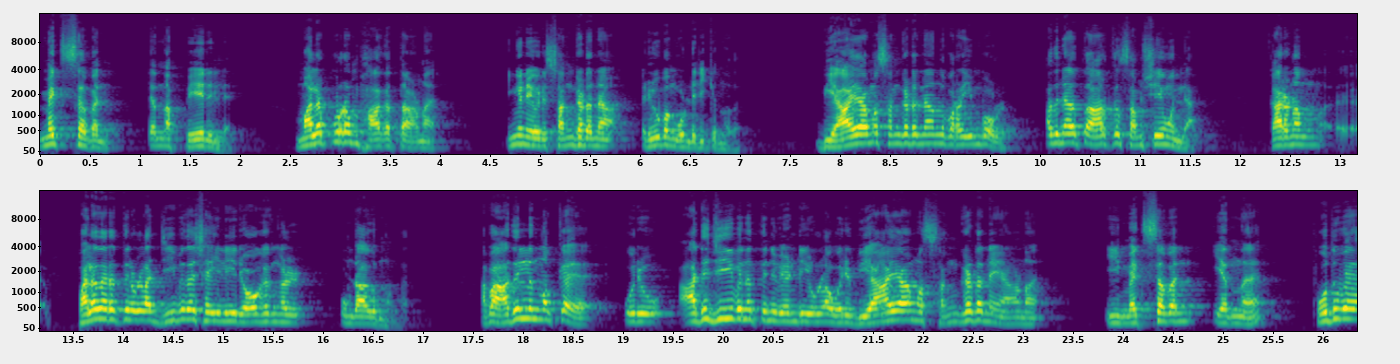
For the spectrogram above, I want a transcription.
മെക്സെവൻ എന്ന പേരിൽ മലപ്പുറം ഭാഗത്താണ് ഇങ്ങനെ ഒരു സംഘടന രൂപം കൊണ്ടിരിക്കുന്നത്. വ്യായാമ സംഘടന എന്ന് പറയുമ്പോൾ അതിനകത്ത് ആർക്കും സംശയമില്ല കാരണം പലതരത്തിലുള്ള ജീവിതശൈലി രോഗങ്ങൾ ഉണ്ടാകുന്നുണ്ട്. അപ്പോൾ അതിൽ നിന്നൊക്കെ ഒരു അതിജീവനത്തിന് വേണ്ടിയുള്ള ഒരു വ്യായാമ സംഘടനയാണ് ഈ മെക്സവൻ എന്ന് പൊതുവെ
